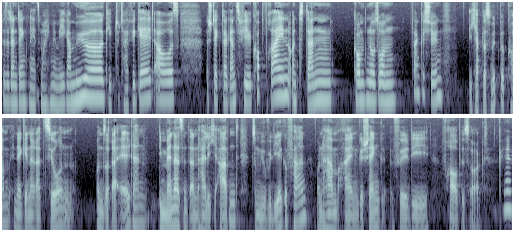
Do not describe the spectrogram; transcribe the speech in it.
Weil sie dann denken, na, jetzt mache ich mir mega Mühe, gebe total viel Geld aus, stecke da ganz viel Kopf rein und dann kommt nur so ein Dankeschön. Ich habe das mitbekommen in der Generation unserer Eltern. Die Männer sind an Heiligabend zum Juwelier gefahren und haben ein Geschenk für die Frau besorgt. Okay.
